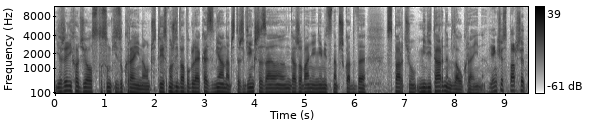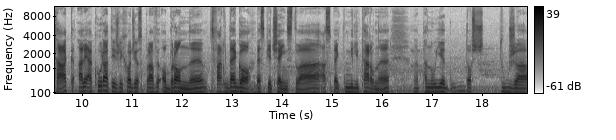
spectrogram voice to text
jeżeli chodzi o stosunki z Ukrainą, czy tu jest możliwa w ogóle jakaś zmiana, czy też większe zaangażowanie Niemiec na przykład we wsparciu militarnym dla Ukrainy? Większe wsparcie tak, ale akurat jeżeli chodzi o sprawy obronne, twardego bezpieczeństwa, aspekt militarny, panuje dość duża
